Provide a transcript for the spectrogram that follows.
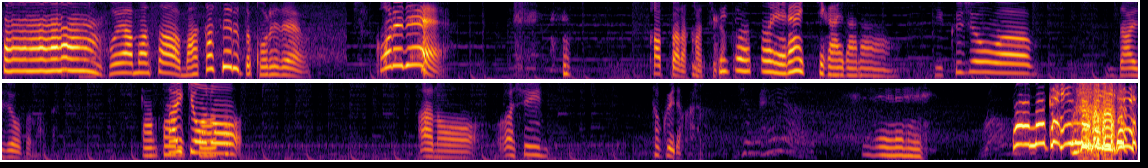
たー。猫山さ、任せるとこれだよ。これで、勝ったら勝ちだ陸。上とえらい違いだな。陸上は大丈夫なんだけど。最強。の、あの、わし、得意だから。えー。わあ、なんか変なのいる。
